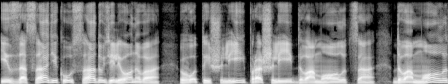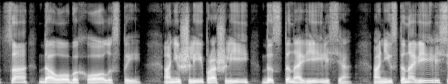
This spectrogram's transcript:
из засадику саду зеленого, вот и шли, прошли два молодца, два молодца, да оба холосты. Они шли, прошли, да становились, они становились,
